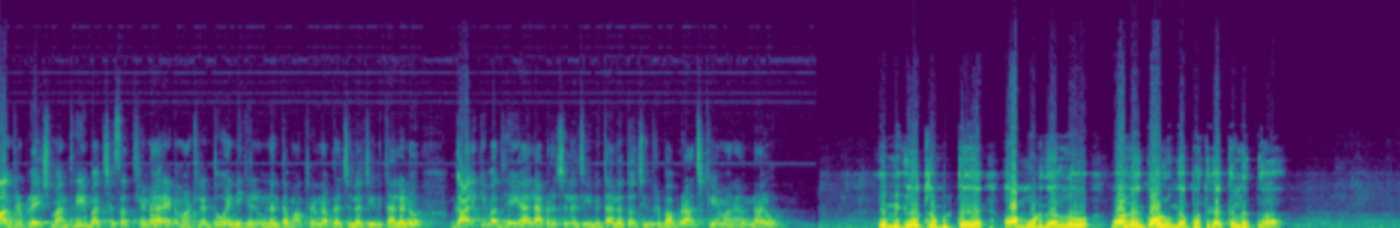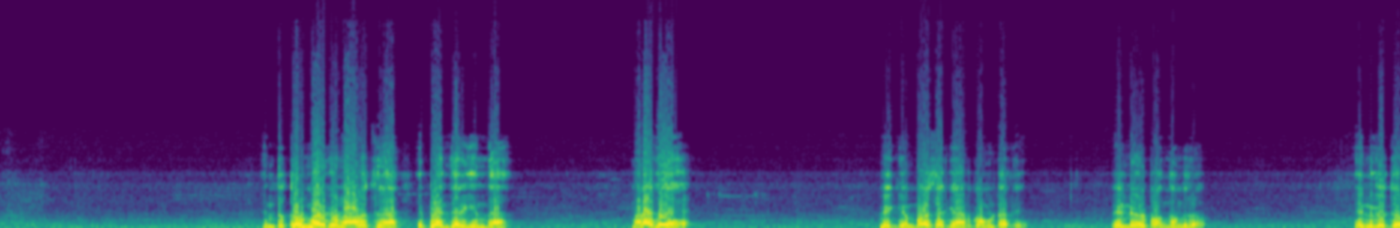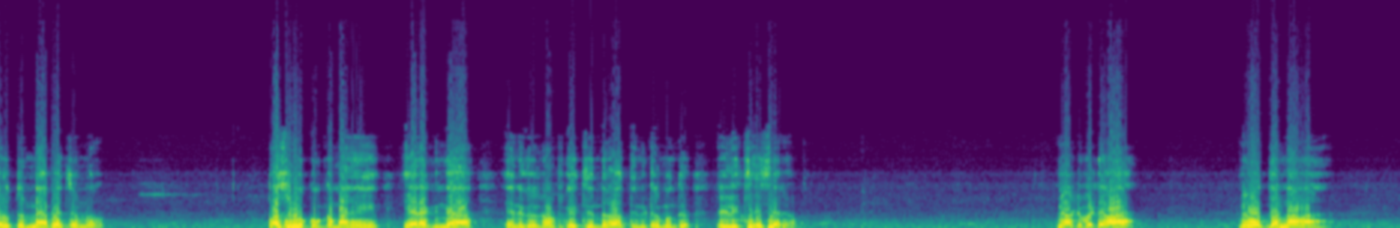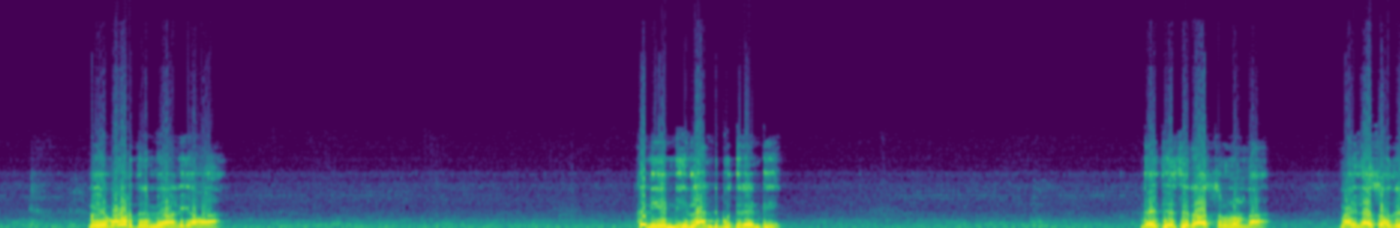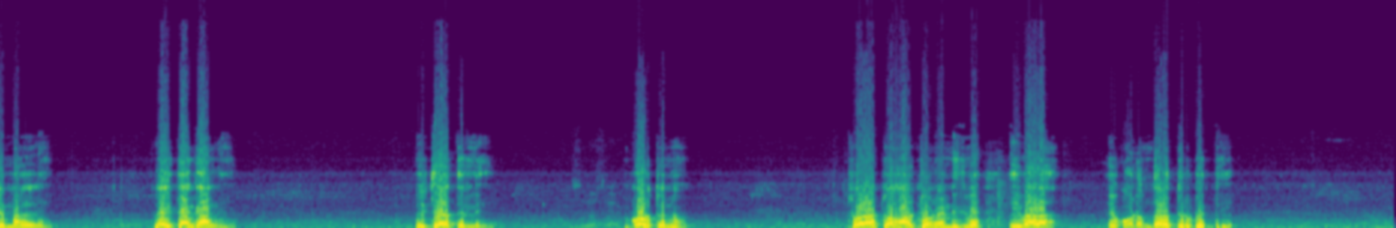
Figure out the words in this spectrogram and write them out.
ఆంధ్రప్రదేశ్ మంత్రి బచ్చ సత్యనారాయణ మాట్లాడుతూ ఎన్నికలు ఉన్నంత మాత్రాన ప్రజల జీవితాలను గాలికి వదిలేయాలా? ప్రజల జీవితాలతో చంద్రబాబు రాజకీయం అని అన్నారు. ఎన్నికలు వచ్చినప్పుడే ఆ మూడు నెలలు వాళ్ళని గౌరవంగా బతకక్కర్లేదా? ఇంత దుర్మార్గం ఆలోచన ఎప్పుడైనా జరిగిందా? మరి అదే మీకు బహుశా జ్ఞాపకం ఉంటుంది. రెండు వేల పంతొమ్మిదిలో ఎన్నికలు జరుగుతున్న నేపథ్యంలో పసుపు కుంకుమని ఏ రకంగా ఎన్నికలు నోటిఫికేషన్ ఇచ్చిన తర్వాత ఎన్నికల ముందు రిలీజ్ చేశారు? మేము అడ్డు పెట్టావా? మేము వద్దన్నావా? మేము ఇవ్వకూడదని మేము అడిగావా? కానీ ఎన్ని ఇలాంటి బుద్ధులేంటి దయచేసి రాష్ట్రంలో ఉన్న మహిళా సోదరి మనల్ని రైతాంగాన్ని విద్యార్థుల్ని కోరుతున్నాం. చూడ చూడండి నిజమే. ఇవాళ ఈ కూటమి ద్వారా దుర్బుద్ధి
